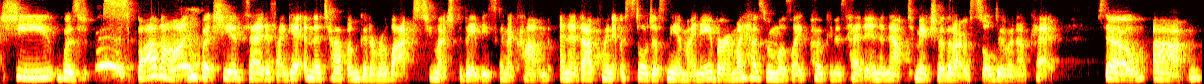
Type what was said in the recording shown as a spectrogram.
she was spot on but she had said if i get in the tub i'm going to relax. Too much the baby's going to come. And at that point it was still just me and my neighbor and my husband was like poking his head in and out to make sure that i was still doing okay. So um,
